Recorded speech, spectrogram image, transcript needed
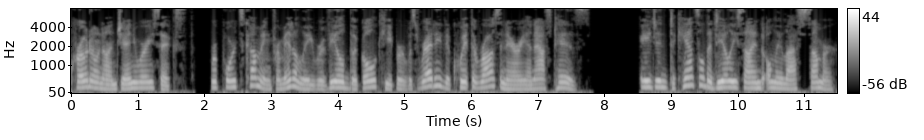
Crotone on January 6. Reports coming from Italy revealed the goalkeeper was ready to quit the Rossoneri and asked his agent to cancel the deal he signed only last summer.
